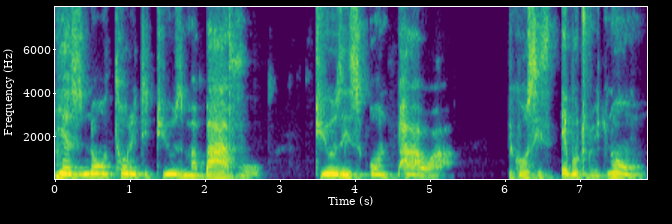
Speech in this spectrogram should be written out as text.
He has no authority to use mabavu, to use his own power because he's able to do it. No,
